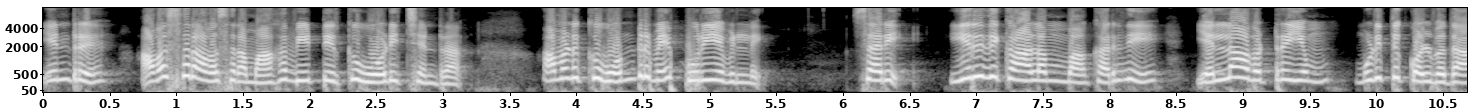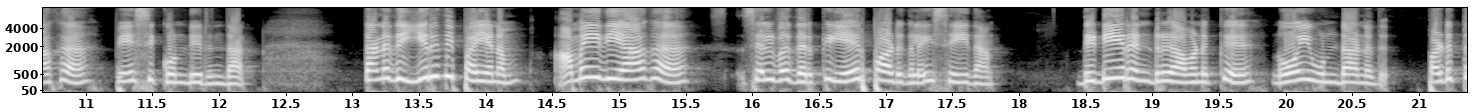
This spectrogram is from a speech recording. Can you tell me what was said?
என்று அவசர அவசரமாக வீட்டிற்கு ஓடிச் சென்றான். அவனுக்கு ஒன்றுமே புரியவில்லை. சரி இறுதி காலம் கருதி எல்லாவற்றையும் முடித்து கொள்வதாக பேசிக்கொண்டிருந்தான் தனது இறுதி பயணம் அமைதியாக செல்வதற்கு ஏற்பாடுகளை செய்தான். திடீரென்று அவனுக்கு நோய் உண்டானது. படுத்த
